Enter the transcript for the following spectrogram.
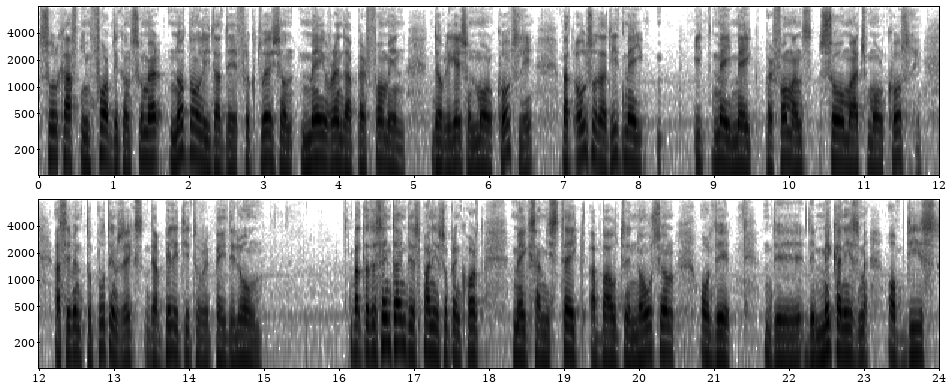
should have informed the consumer not only that the fluctuation may render performing the obligation more costly, but also that it may, it may make performance so much more costly, as even to put in risk the ability to repay the loan. But at the same time, the Spanish Supreme Court makes a mistake about the notion or the, the, the mechanism of these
